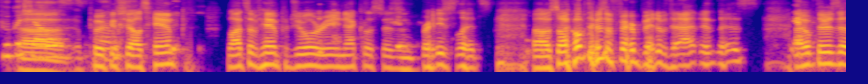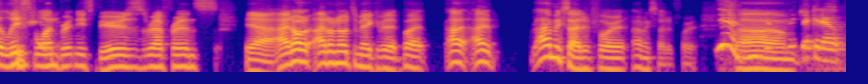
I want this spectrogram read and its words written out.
Puka uh, shells. puka um, shells, hemp, lots of hemp jewelry, necklaces, and bracelets. Uh, so I hope there's a fair bit of that in this. I hope there's at least one Britney Spears reference. Yeah, I don't I don't know what to make of it, but I, I I'm excited for it. I'm excited for it. Yeah, um, check it out.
